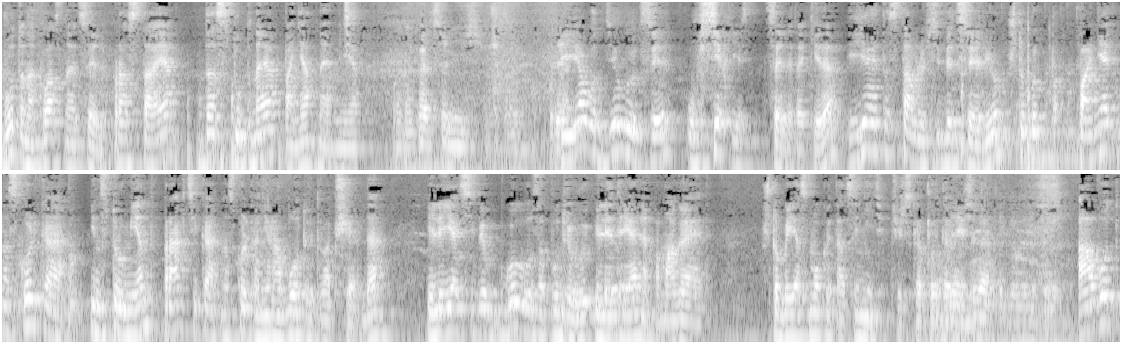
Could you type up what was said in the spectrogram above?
Вот она классная цель, простая, доступная, понятная мне. Вот такая цель есть у И я вот делаю цель, у всех есть цели такие, да? И я это ставлю себе целью, чтобы понять, насколько инструмент, практика, насколько они работают вообще, да? Или я себе голову запудриваю, или это реально помогает, чтобы я смог это оценить через какое-то время. А вот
